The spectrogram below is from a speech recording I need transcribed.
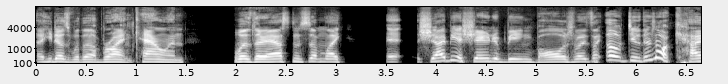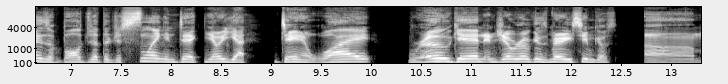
uh, he does with uh, Bryan Callen was they asked him something like, eh, "Should I be ashamed of being bald?" But he's like, "Oh, dude, there's all kinds of bald that they're just slinging dick. You know, you got Dana White, Rogan, and Joe Rogan's married. You see him goes, um,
